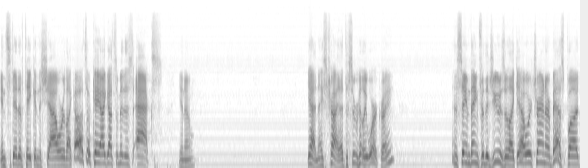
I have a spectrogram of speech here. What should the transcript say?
instead of taking the shower, like, oh, it's okay, I got some of this axe, you know? Yeah, nice try. That doesn't really work, right? And the same thing for the Jews. They're like, yeah, we're trying our best, but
